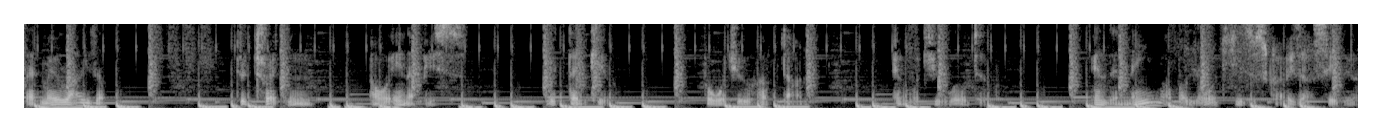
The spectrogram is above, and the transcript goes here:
that may rise up to threaten our inner peace. We thank you for what you have done and what you will do. In the name of our Lord Jesus Christ, our Savior.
